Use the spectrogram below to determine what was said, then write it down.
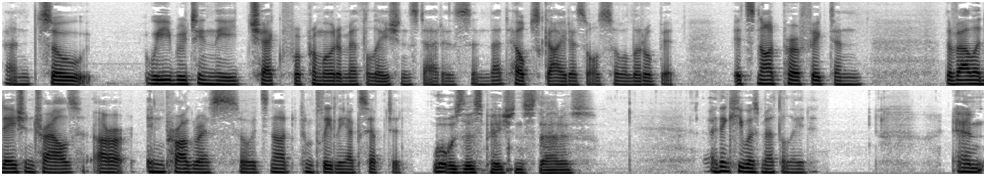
And so we routinely check for promoter methylation status, and that helps guide us also a little bit. It's not perfect, and the validation trials are in progress, so it's not completely accepted. What was this patient's status? I think he was methylated. And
